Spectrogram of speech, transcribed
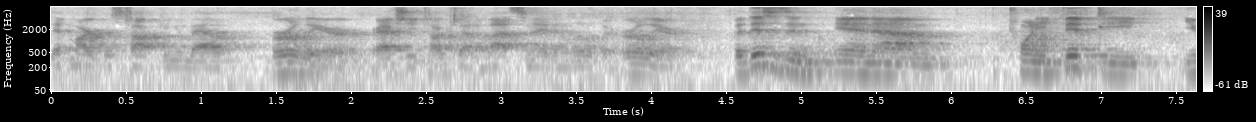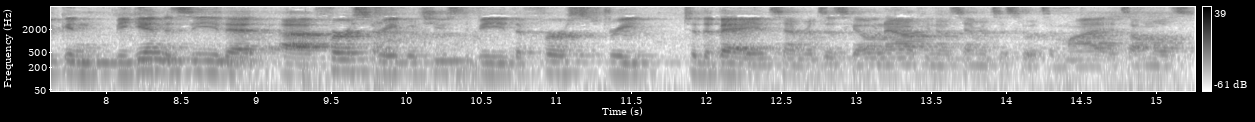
that Mark was talking about earlier, or actually talked about it last night and a little bit earlier. But this is in, in um, 2050, you can begin to see that uh, First Street, which used to be the first street to the bay in San Francisco, now if you know San Francisco, it's a mile, it's almost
